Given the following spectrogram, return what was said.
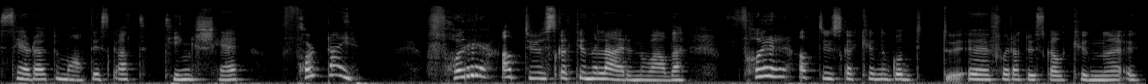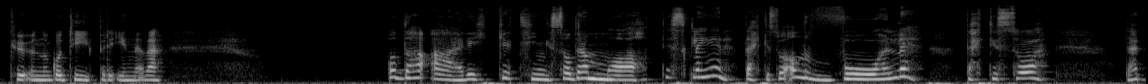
ser du automatisk at ting skjer for deg. For at du skal kunne lære noe av det. For at du skal kunne gå Eh, du skal kunne, kunne gå dypere inn i det. Og da er ikke ting så dramatisk lenger. Det er ikke så alvorlig. Det er ikke så Det er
